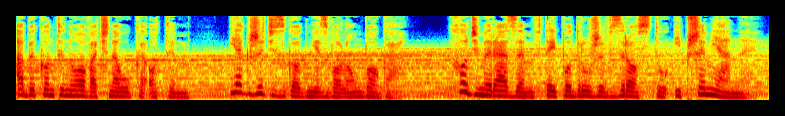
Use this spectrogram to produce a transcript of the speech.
aby kontynuować naukę o tym, jak żyć zgodnie z wolą Boga. Chodźmy razem w tej podróży wzrostu i przemiany.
